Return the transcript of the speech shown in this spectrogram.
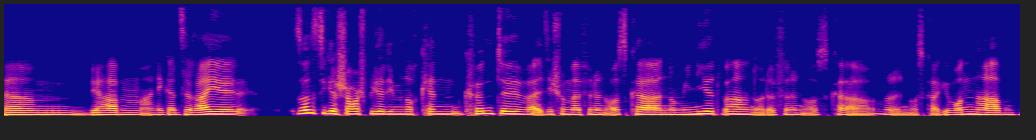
Ähm, wir haben eine ganze Reihe sonstiger Schauspieler, die man noch kennen könnte, weil sie schon mal für einen Oscar nominiert waren oder für einen Oscar oder einen Oscar gewonnen haben.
